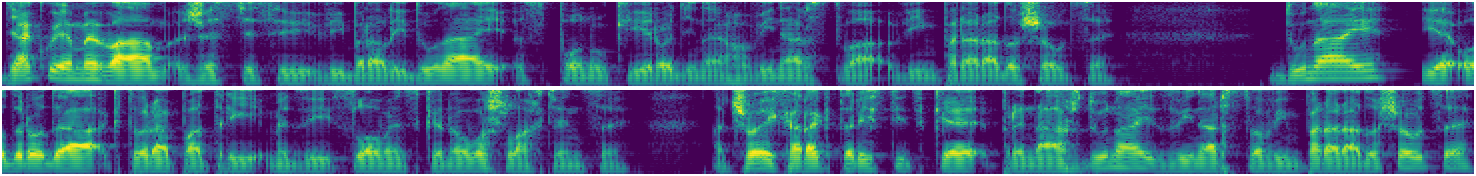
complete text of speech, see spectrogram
Ďakujeme vám, že ste si vybrali Dunaj z ponuky rodinného vinárstva Vimpara Radošovce. Dunaj je odroda, ktorá patrí medzi slovenské novošlachtence. A čo je charakteristické pre náš Dunaj z vinárstva Vimpara Radošovce?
